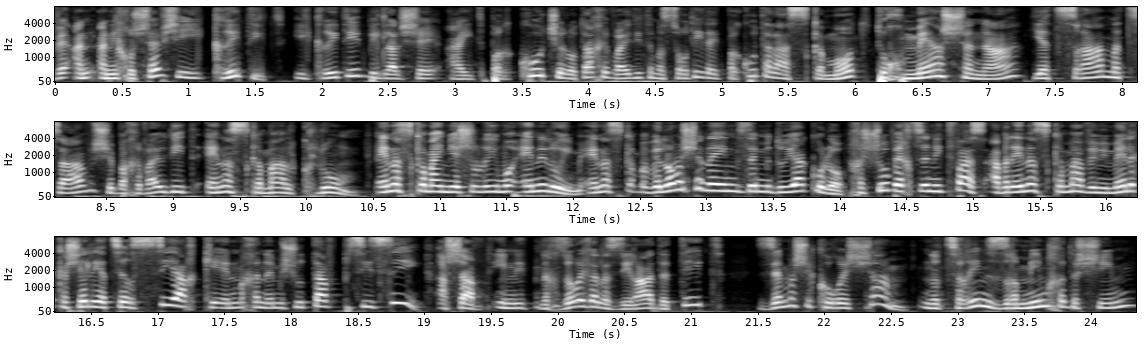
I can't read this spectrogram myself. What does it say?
ואני חושב שהיא קריטית. היא קריטית בגלל שההתפרקות של אותה חברה יהודית המסורתית, ההתפרקות על ההסכמות, תוך מאה שנה יצרה מצב שבחברה היהודית אין הסכמה על כלום. אין הסכמה אם יש אלוהים או אין אלוהים, אין הסכמה, ולא משנה אם זה מדויק או לא. חשוב איך זה נתפס, אבל אין הסכמה, וממילא קשה לייצר שיח, כי אין מחנה משותף בסיסי. עכשיו, אם נחזור רגע לזירה הדתית, זה מה שקורה שם. נוצרים זרמים חדשים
